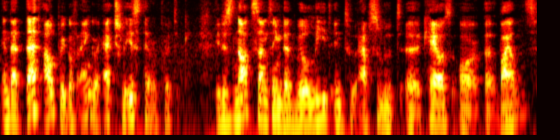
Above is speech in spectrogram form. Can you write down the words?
And that that outbreak of anger actually is therapeutic. It is not something that will lead into absolute uh, chaos or uh, violence.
